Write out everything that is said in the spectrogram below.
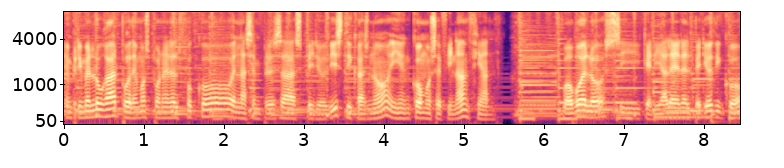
En primer lugar, podemos poner el foco en las empresas periodísticas, ¿no? Y en cómo se financian. Tu abuelo, si quería leer el periódico,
